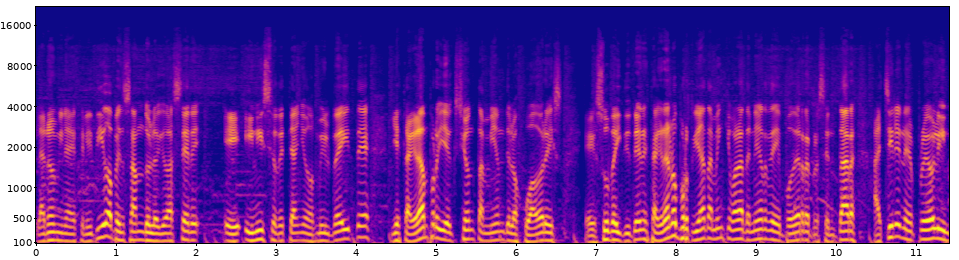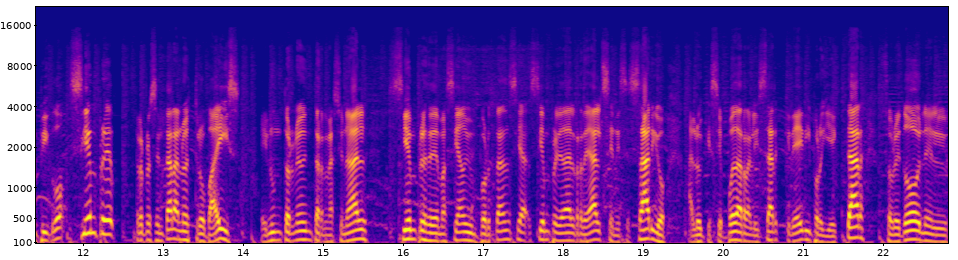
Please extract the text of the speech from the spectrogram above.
la nómina definitiva, pensando en lo que va a ser eh, inicio de este año 2020 y esta gran proyección también de los jugadores eh, sub-23, esta gran oportunidad también que van a tener de poder representar a Chile en el preolímpico, siempre representar a nuestro país en un torneo internacional siempre es de demasiada importancia, siempre le da el realce necesario a lo que se pueda realizar, creer y proyectar, sobre todo en el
